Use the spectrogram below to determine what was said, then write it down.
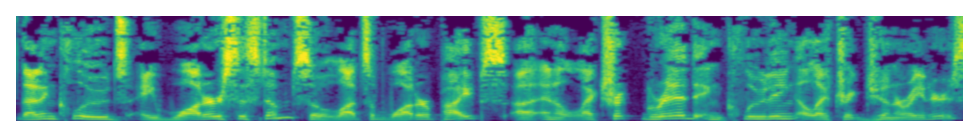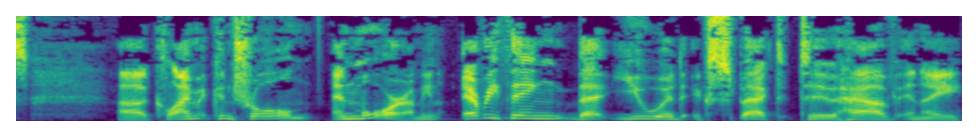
That includes a water system, so lots of water pipes, uh, an electric grid, including electric generators, uh, climate control, and more. I mean, everything that you would expect to have in a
